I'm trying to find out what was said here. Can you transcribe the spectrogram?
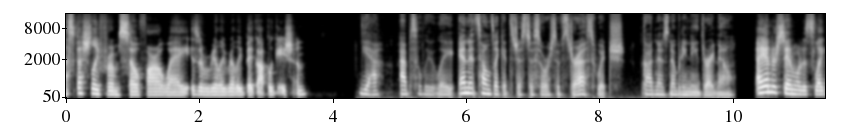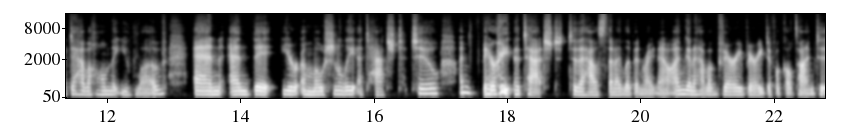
especially from so far away, is a really, really big obligation. Yeah, absolutely. And it sounds like it's just a source of stress, which God knows nobody needs right now. I understand what it's like to have a home that you love and and that you're emotionally attached to. I'm very attached to the house that I live in right now. I'm going to have a very very difficult time to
